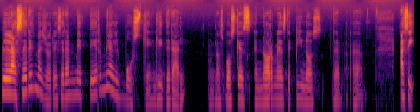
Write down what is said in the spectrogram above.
placeres mayores era meterme al bosque, literal, los bosques enormes de pinos, de, ah, así,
